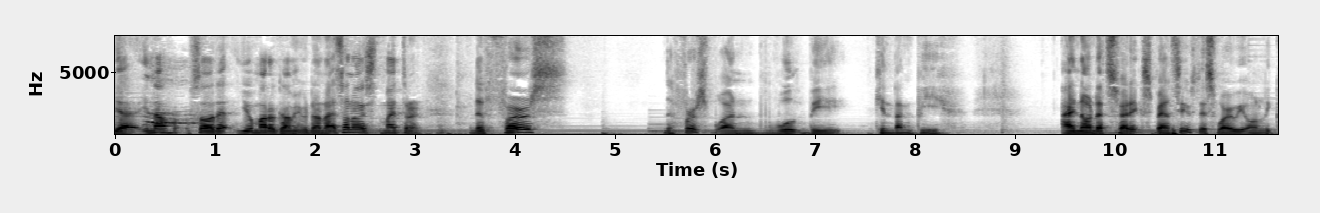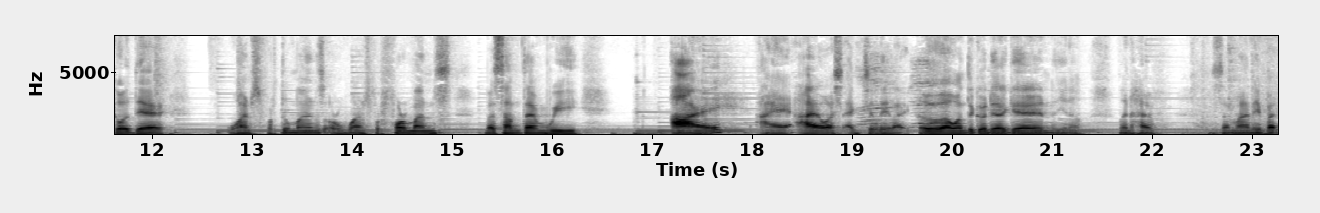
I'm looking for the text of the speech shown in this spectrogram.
yeah, enough. So that you Marugame Udon, right? So now it's my turn. The first, the first one would be Kintan beef. I know that's very expensive. That's why we only go there once for two months or once for four months. But sometimes we, I, I, I was actually like, oh, I want to go there again. You know, when I have some money. But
